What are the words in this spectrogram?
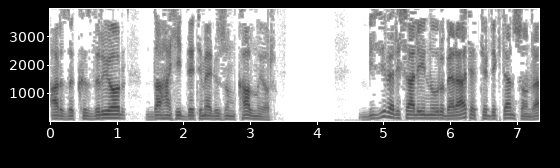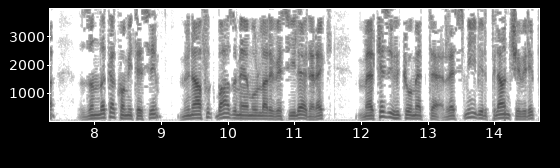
arzı kızdırıyor, daha hiddetime lüzum kalmıyor. Bizi ve Risale-i Nur'u beraat ettirdikten sonra Zındaka Komitesi münafık bazı memurları vesile ederek merkezi hükümette resmi bir plan çevirip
